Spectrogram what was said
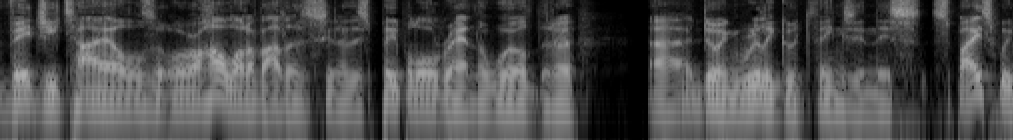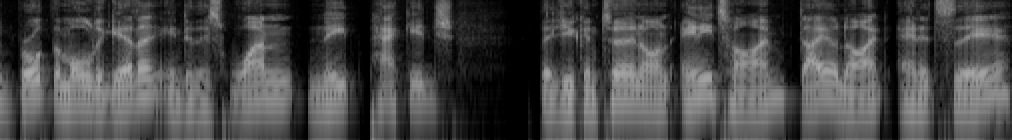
Veggie Tales, or a whole lot of others. You know, there's people all around the world that are uh, doing really good things in this space. We brought them all together into this one neat package that you can turn on anytime, day or night, and it's there.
